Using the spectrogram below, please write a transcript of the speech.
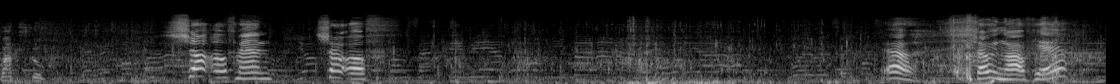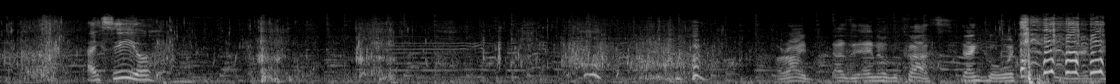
Backstroke. Show off, man. Show off. Yeah, showing off, yeah? I see you. Alright, that's the end of the class. Thank you for watching. See you in the next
